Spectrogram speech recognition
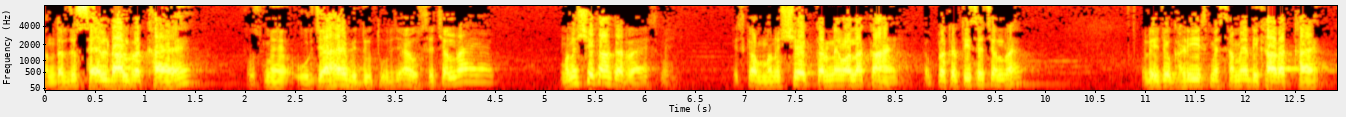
अंदर जो सेल डाल रखा है, उसमें ऊर्जा है, विद्युत ऊर्जा है, उससे चल रहा है। मनुष्य कहाँ कर रहा है इसमें? इसका मनुष्य करने वाला कहाँ है? प्रकृति से चल रहा है। बोले जो घड़ी इसमें समय दिखा रखा है,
